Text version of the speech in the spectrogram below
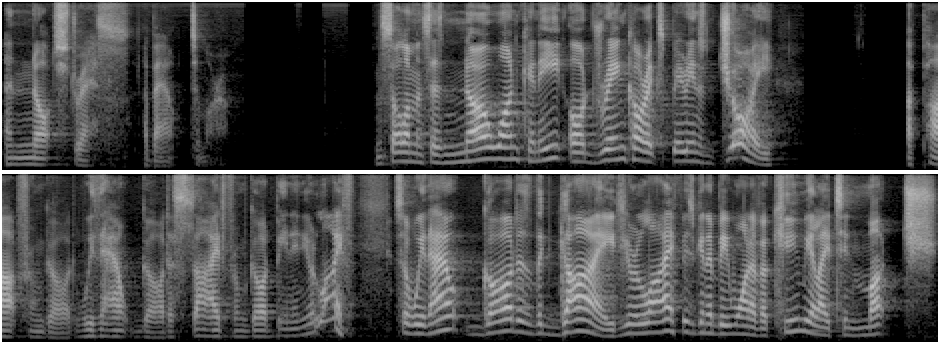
and not stress about tomorrow. And Solomon says, No one can eat or drink or experience joy apart from God, without God, aside from God being in your life. So, without God as the guide, your life is going to be one of accumulating much,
